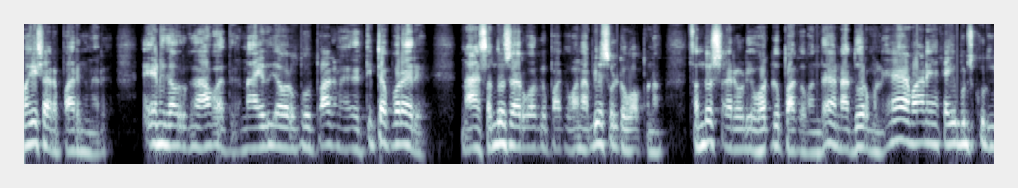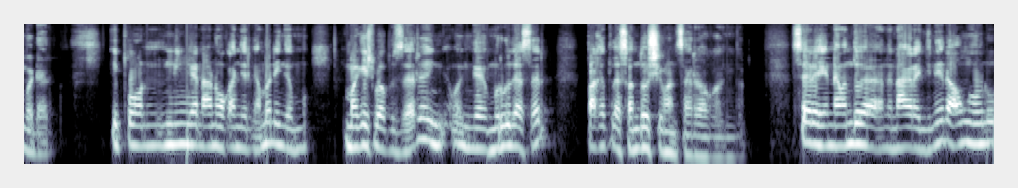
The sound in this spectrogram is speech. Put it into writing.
மகேஷ் சாரை பாருங்கனாரு எனக்கு அவருக்கு ஆகாது நான் எதுக்கு அவரை போய் பார்க்கணும்? திட்ட போகிறாரு நான் சந்தோஷ் சார் ஒர்க்கு பார்க்க வந்தேன் அப்படியே சொல்லிட்டு ஓப்பனேன் சந்தோஷ் சாரோடைய ஒர்க்கு பார்க்க வந்தேன் நான் தூரம் பண்ணேன். ஏன் வானே கை பிடிச்சி கூட்டு போயிட்டார். இப்போ நீங்கள் நானும் உட்காந்துருக்க மாதிரி நீங்க மகேஷ் பாபு சார் இங்கே இங்கே முருகதாஸ் சார் பக்கத்தில் சந்தோஷ் சிவன் சார் உட்காந்து சார் என்னை வந்து அந்த நாகரா இன்ஜினியர் அவங்க வந்து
